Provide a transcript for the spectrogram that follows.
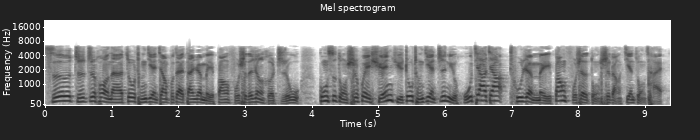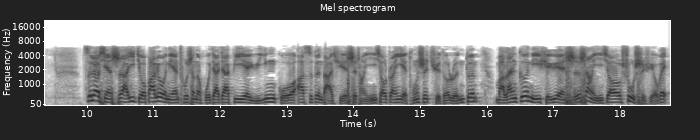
辞职之后呢，周成建将不再担任美邦服饰的任何职务。公司董事会选举周成建之女胡佳佳出任美邦服饰的董事长兼总裁。资料显示啊，一九八六年出生的胡佳佳毕业于英国阿斯顿大学市场营销专业，同时取得伦敦马兰戈尼学院时尚营销硕士学位。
